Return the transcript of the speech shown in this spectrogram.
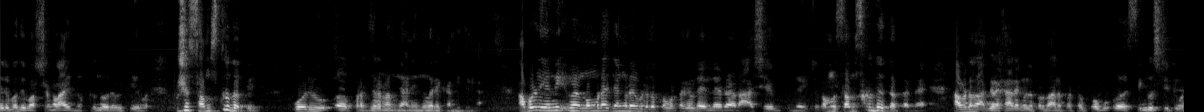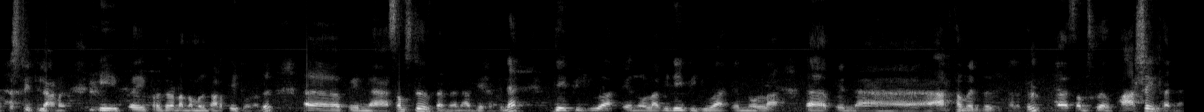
നിരവധി വർഷങ്ങളായി നിൽക്കുന്ന ഒരു വ്യക്തിയാണ്. പക്ഷെ സംസ്കൃതത്തിൽ ഒരു പ്രചരണം ഞാൻ ഇന്ന് വരെ കണ്ടിട്ടില്ല. അപ്പോൾ ഇനി നമ്മുടെ ഞങ്ങളുടെ ഇവിടുത്തെ പ്രവർത്തകരുടെ എല്ലാവരുടെ ഒരു ആശയം ഉന്നയിച്ചു. നമ്മൾ സംസ്കൃതത്തെ തന്നെ അവിടെ അഗ്രഹാരങ്ങൾ പ്രധാനപ്പെട്ട. ഇപ്പോൾ സിംഗിൾ സ്ട്രീറ്റ് ഒറ്റ സ്റ്റേറ്റിലാണ് ഈ പ്രചരണം നമ്മൾ നടത്തിയിട്ടുള്ളത്. പിന്നെ സംസ്കൃതത്തെ തന്നെ അദ്ദേഹത്തിന് ജയിപ്പിക്കുക എന്നുള്ള വിജയിപ്പിക്കുക എന്നുള്ള പിന്നെ അർത്ഥം വരുന്ന ഒരു തരത്തിൽ സംസ്കൃത ഭാഷയിൽ തന്നെ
